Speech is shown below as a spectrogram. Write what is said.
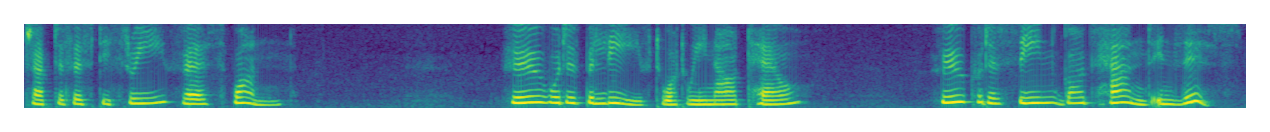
chapter 53, verse 1. Who would have believed what we now tell? Who could have seen God's hand in this?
